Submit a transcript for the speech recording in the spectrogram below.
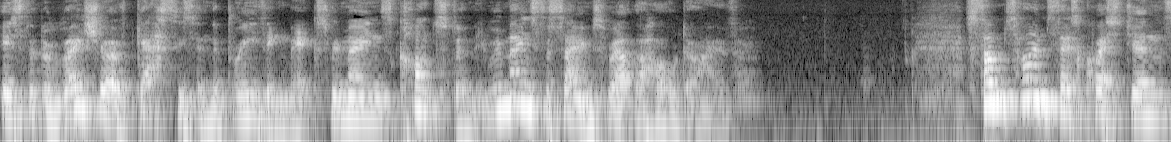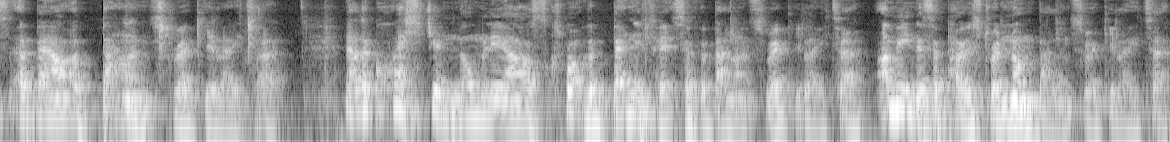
is that the ratio of gases in the breathing mix remains constant. It remains the same throughout the whole dive. Sometimes there's questions about a balanced regulator. Now the question normally asks what are the benefits of a balanced regulator? I mean as opposed to a non-balanced regulator.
